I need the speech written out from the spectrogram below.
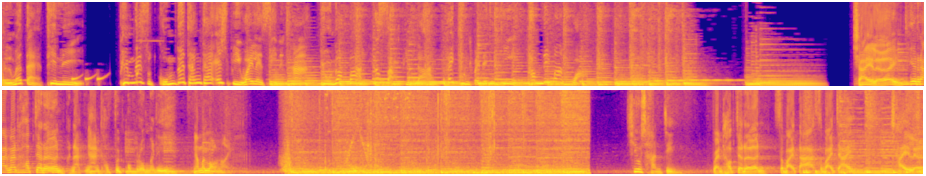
หรือแม้แต่ที่นี่ พิมพ์ได้สุดคุ้มด้วยแท้งแท้ HP Wireless 415 อยู่นอกบ้านก็สั่งพิมพ์ได้ ให้คุณไปได้ทุกที่ทำได้มากกว่า ใช่เลย ที่ร้านแม่ท็อปเจริญ พนักงานเขาฝึกอบรมมาดี งั้นมาลองหน่อย เชี่ยวชาญจริง แว่นท็อปเจริญ สบายตาสบายใจ ใช่เลย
